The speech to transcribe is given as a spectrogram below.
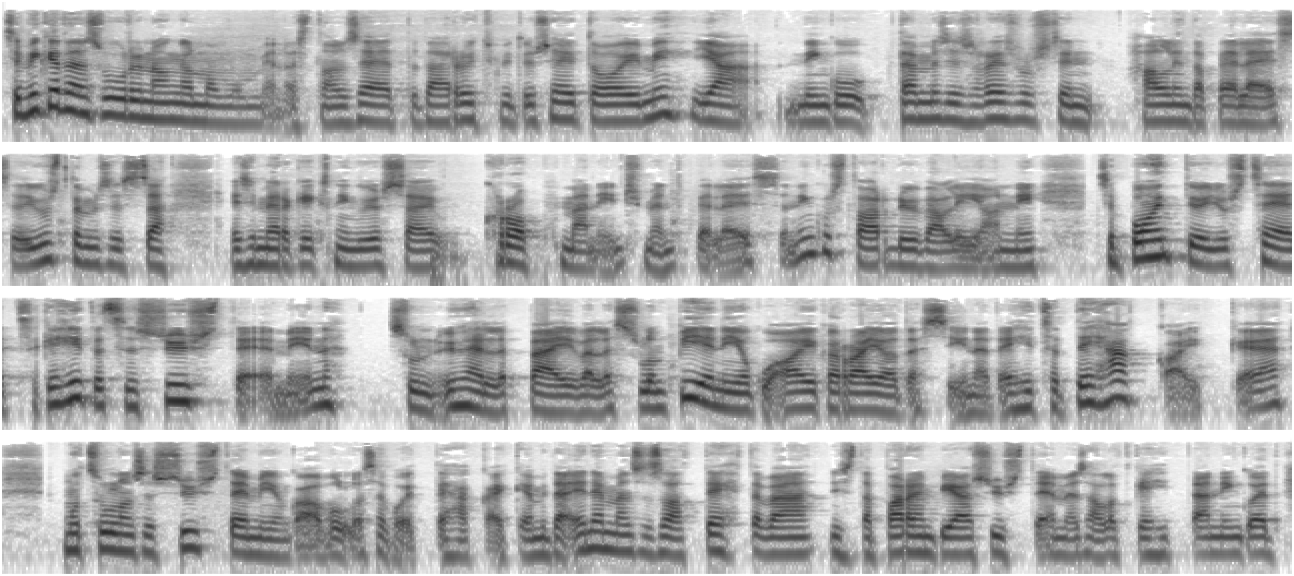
Se, mikä tämän suurin ongelma mun mielestä on se, että tämä rytmitys ei toimi ja niin kuin tämmöisissä resurssin hallintapeleissä, just tämmöisissä esimerkiksi niin kuin jossain crop management-peleissä, niin kuin Stardew Valley on, niin se pointti on just se, että sä kehität sen systeemin sun yhdelle päivälle. Sulla on pieni joku aikarajoite siinä, että ehdit sä tehdä kaikkea, mutta sulla on se systeemi, jonka avulla sä voit tehdä kaikkea. Mitä enemmän sä saat tehtävää, niin sitä parempia systeemejä sä alat kehittää, niin kuin, että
